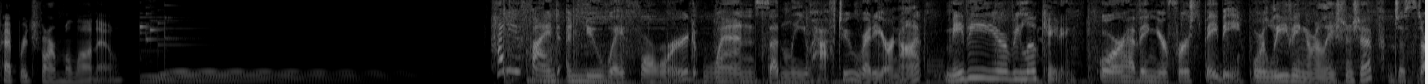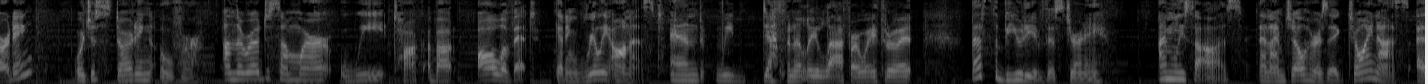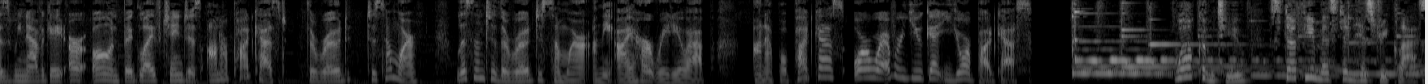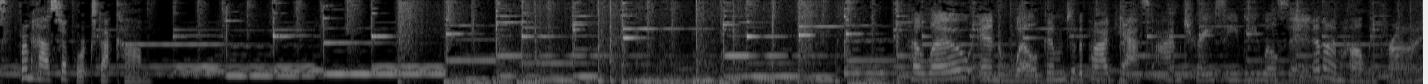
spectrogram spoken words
Pepperidge Farm Milano. How do you find a new way forward when suddenly you have to, ready or not? Maybe you're relocating, Or having your first baby? or leaving a relationship, Just starting? or just starting over. On the road to somewhere, we talk about all of it, getting really honest. And we definitely laugh our way through it. That's the beauty of this journey. I'm Lisa Oz. And I'm Jill Herzig. Join us as we navigate our own big life changes on our podcast, The Road to Somewhere. Listen to The Road to Somewhere on the iHeartRadio app, on Apple Podcasts, or wherever you get your podcasts. Welcome to Stuff You Missed in History Class from HowStuffWorks.com. Hello and welcome to the podcast. I'm Tracy V. Wilson. And I'm Holly Fry.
